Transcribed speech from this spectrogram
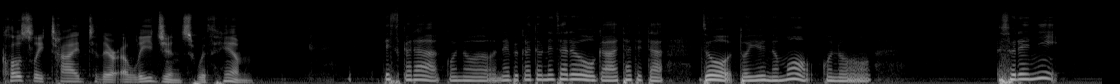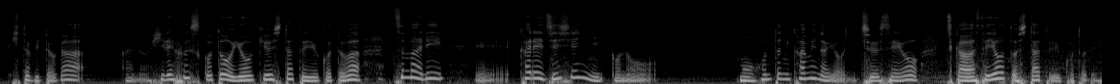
closely tied to their allegiance with him. ですからこのネブカドネザル王が建てた像というのもこのそれに人々があのひれ伏すことを要求したということはつまり、えー彼自身にこのもう本当に神のように忠誠を誓わせようとしたということです。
